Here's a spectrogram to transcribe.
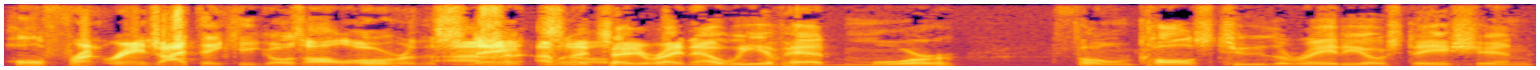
whole front range. I think he goes all over the state. I'm going to So- tell you right now, we have had more phone calls to the radio station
